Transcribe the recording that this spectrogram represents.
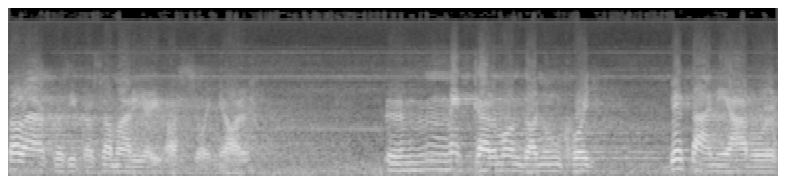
találkozik a szamáriai asszonynal. Meg kell mondanunk, hogy Betániából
